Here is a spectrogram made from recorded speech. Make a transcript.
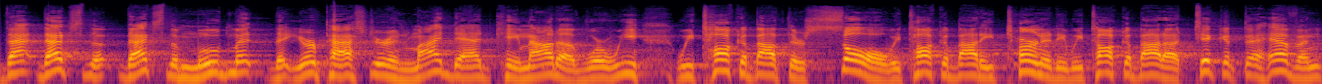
That, that's, the, that's the movement that your pastor and my dad came out of, where we, we talk about their soul, we talk about eternity, we talk about a ticket to heaven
